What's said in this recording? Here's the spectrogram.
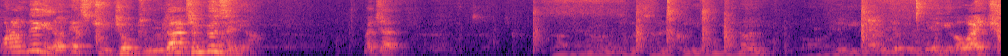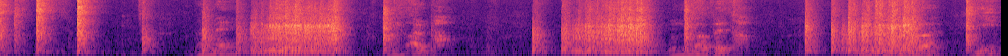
꼬랑대기는 x축이 전둘 다 정근선이야. 맞죠? 그러면은 이것을 그리보면은 어, 여기가 0인데 여기가 y축. 그 다음에 여기가 알파. 여기가 베타. 여기가 2.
